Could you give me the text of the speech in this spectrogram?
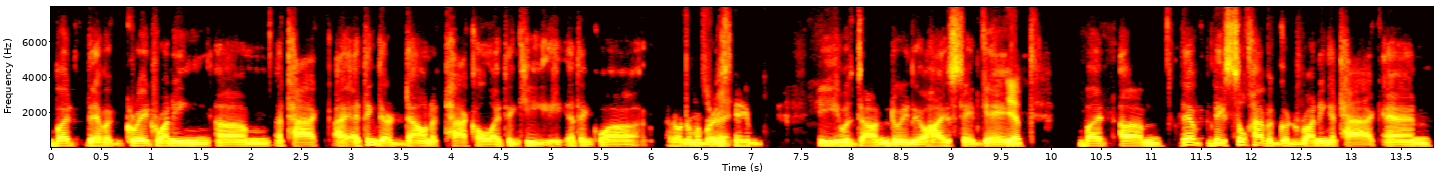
but they have a great running um, attack. I, I, think they're down a tackle. I think he, he I think uh, I don't remember That's his name. He, he was down doing the Ohio State game. Yep. But um, they they still have a good running attack, and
